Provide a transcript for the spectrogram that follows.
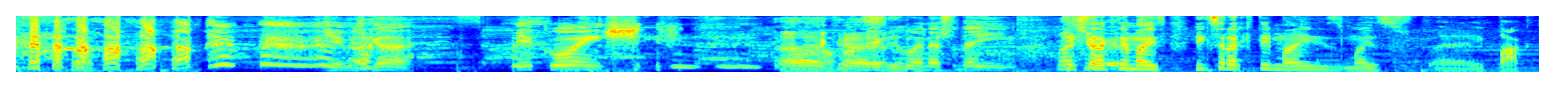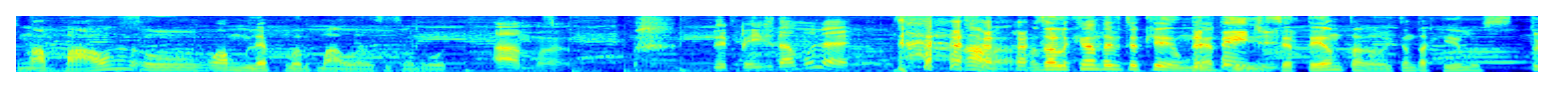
James Gunn. Pecou, hein? Ah, cara. Pecou nessa daí. O que, que será que tem mais? O que, que será que tem mais, mais é, impacto? Uma bala ou a mulher pulando com uma lança em cima do outro? Ah, mano. Depende da mulher. Ah, mas, mas a Arlequina deve ter o quê? Depende. 1,70m, 80 quilos. Tu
